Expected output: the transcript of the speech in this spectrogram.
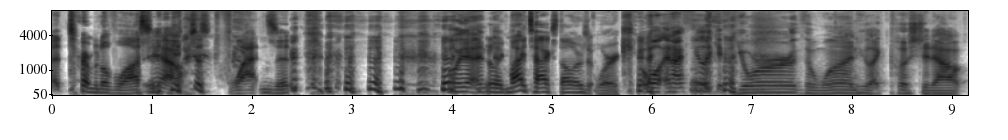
at terminal velocity. Yeah. it just flattens it. Well, yeah, and- You're like my tax dollars at work. well, and I feel like if you're the one who like pushed it out,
